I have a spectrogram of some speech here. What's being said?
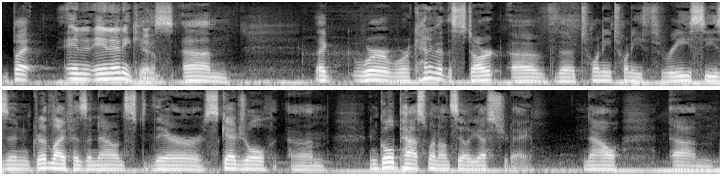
but in in any case, um, like we're we're kind of at the start of the 2023 season. Grid Life has announced their schedule, um, and Gold Pass went on sale yesterday. Now, um,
